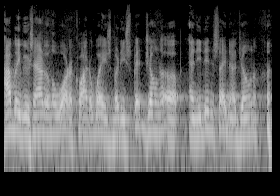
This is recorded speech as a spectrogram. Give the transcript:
I believe he was out on the water quite a ways, but he spit Jonah up, and he didn't say, Now, Jonah,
